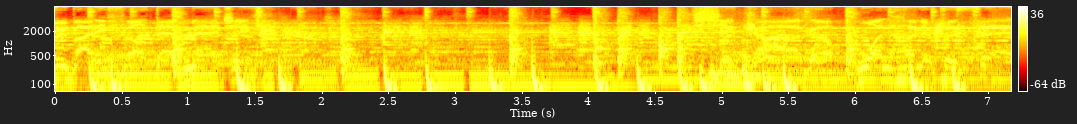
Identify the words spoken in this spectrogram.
Everybody felt that magic. Chicago, 100%.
